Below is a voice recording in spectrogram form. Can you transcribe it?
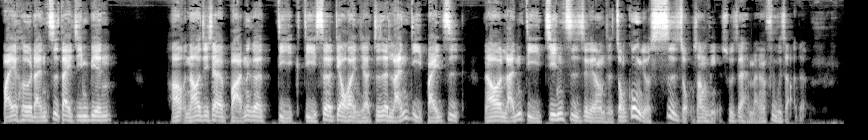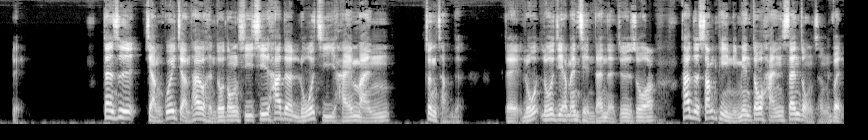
白和蓝字带金边，好，然后接下来把那个底底色调换一下，就是蓝底白字，然后蓝底金字这个样子，总共有四种商品，说实在还蛮复杂的，对，但是讲归讲，它有很多东西，其实它的逻辑还蛮正常的。对，逻逻辑还蛮简单的，就是说它的商品里面都含三种成分。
